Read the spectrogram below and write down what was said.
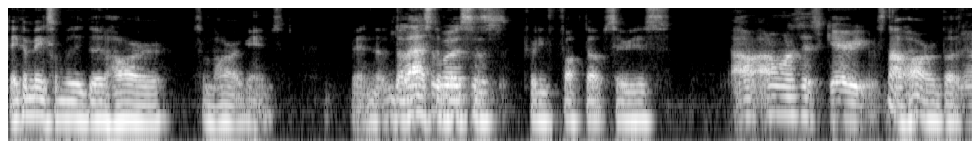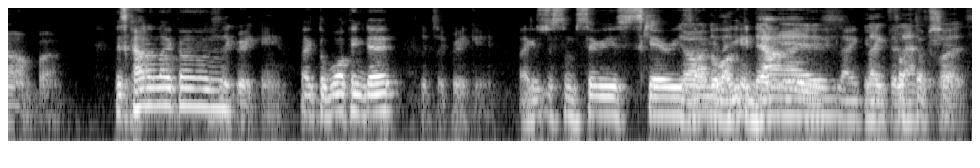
they can make some really good horror, some horror games. And the, the Last of Us is pretty fucked up, serious. I don't, I don't want to say scary. It's not horror, but No, but it's kind of like um. it's a um, great game. like The Walking Dead. It's a great game. Like it's just some serious, scary Yo, zombie. Like you can die, is like, like The fucked Last up of shit. Us.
